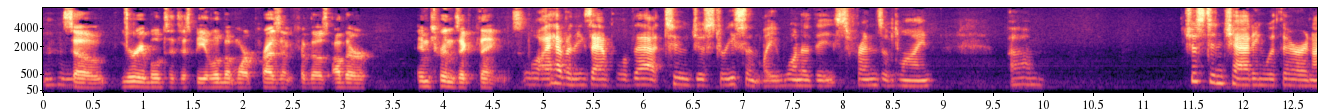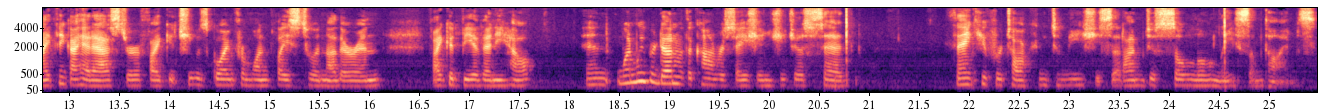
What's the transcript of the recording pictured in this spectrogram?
Mhm. So you're able to just be a little bit more present for those other intrinsic things. Well, I have an example of that too. Just recently, one of these friends of mine, um, just in chatting with her, and I think I had asked her if I could. She was going from one place to another, and if I could be of any help. And when we were done with the conversation, she just said, "Thank you for talking to me." She said, "I'm just so lonely sometimes."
